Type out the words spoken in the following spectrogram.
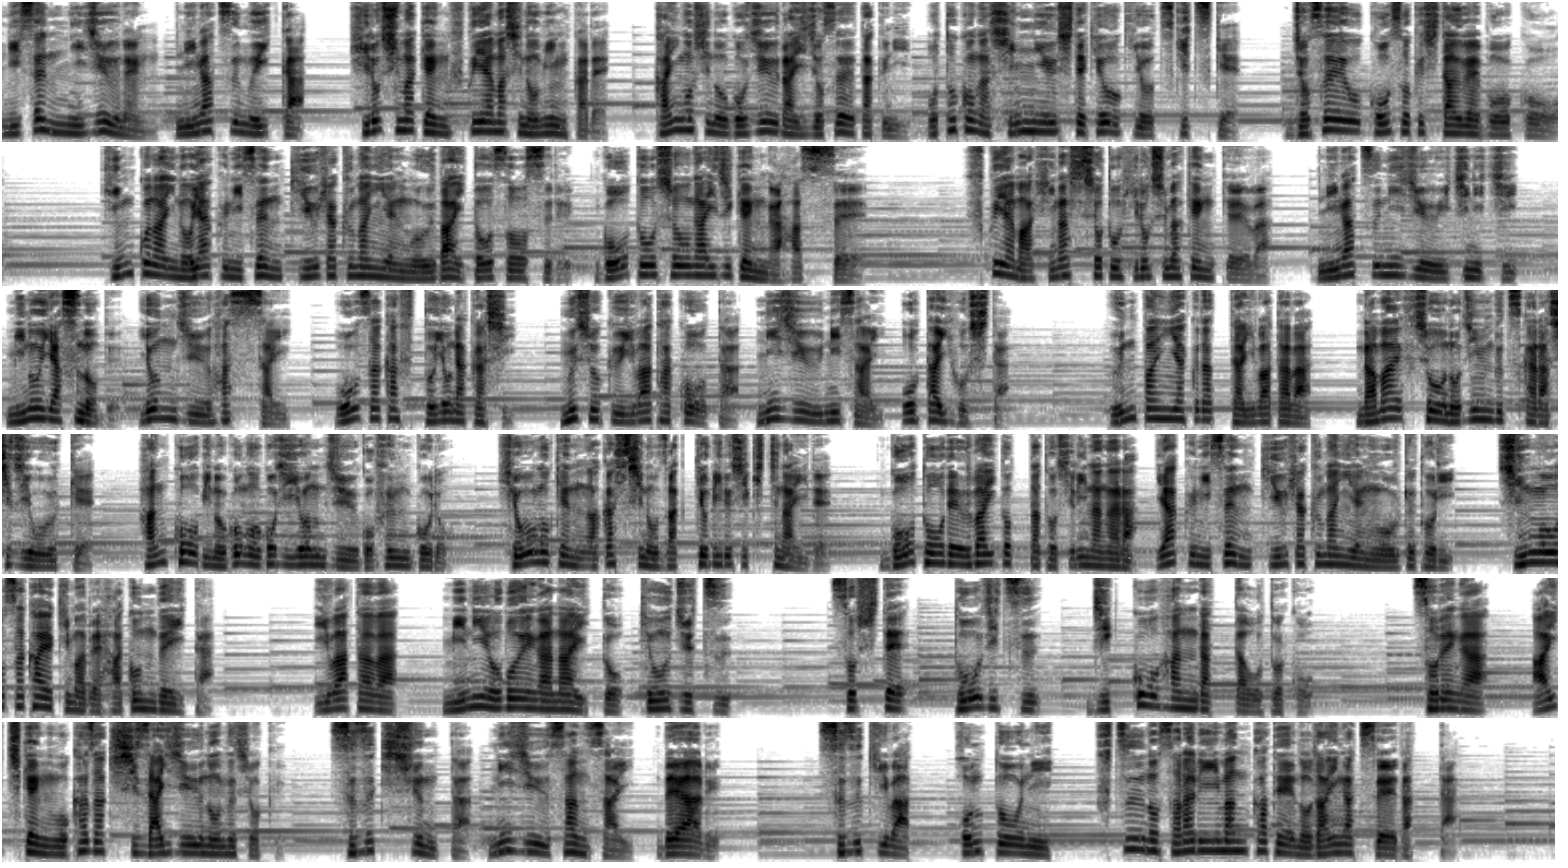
2020年2月6日広島県福山市の民家で介護士の50代女性宅に男が侵入して凶器を突きつけ女性を拘束した上暴行。金庫内の約2900万円を奪い逃走する強盗傷害事件が発生。福山東署と広島県警は2月21日美濃康信48歳大阪府豊中市無職岩田光太22歳を逮捕した。運搬役だった岩田は名前不詳の人物から指示を受け犯行日の午後5時45分頃兵庫県明石市の雑居ビル敷地内で強盗で奪い取ったと知りながら約2900万円を受け取り新大阪駅まで運んでいた。岩田は身に覚えがないと供述。そして当日実行犯だった男。それが愛知県岡崎市在住の無職鈴木俊太23歳である。鈴木は本当に普通のサラリーマン家庭の大学生だった。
